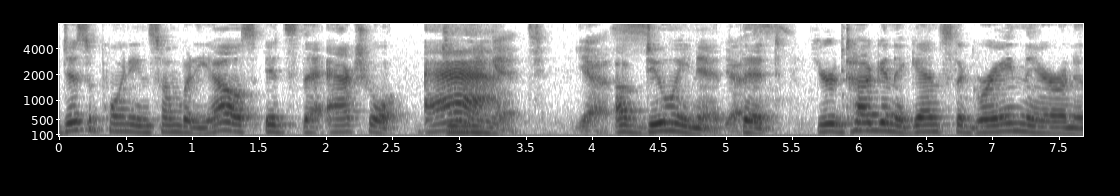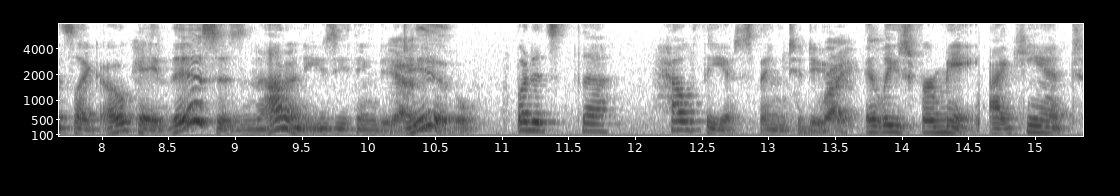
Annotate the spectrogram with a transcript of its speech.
disappointing somebody else. It's the actual act Doing it. Yes. of doing it Yes. that you're tugging against the grain there, and it's like, okay, this is not an easy thing to Yes. do, but it's the healthiest thing to do. Right. At least for me. I can't,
